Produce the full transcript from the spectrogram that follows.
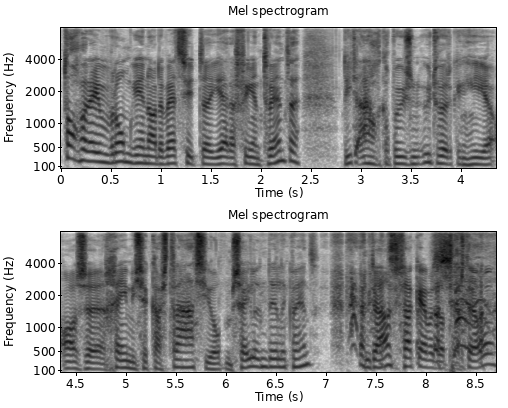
toch weer even waarom gaan naar de wedstrijd uh, Jereveen Twente. Die eigenlijk op u zijn uitwerking hier als uh, chemische castratie op een zelendelinquent. Ik even dat verstellen.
